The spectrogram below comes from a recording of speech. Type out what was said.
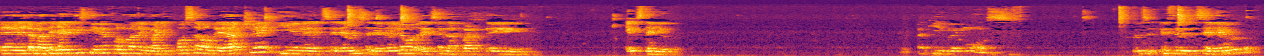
eh, la materia gris tiene forma de mariposa o de H y en el cerebro y cerebelo es en la parte exterior. Aquí vemos, pues este es el cerebro,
